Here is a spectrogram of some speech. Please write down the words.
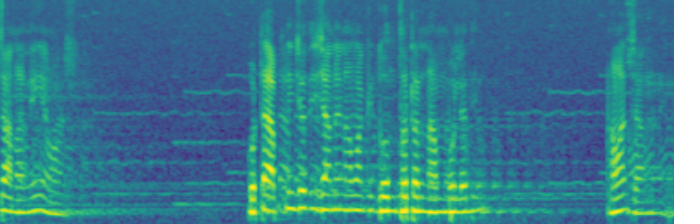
জানা নেই আমার। ওটা আপনি যদি জানেন, আমাকে গ্রন্থটার নাম বলে দিন। আমার জানা নেই।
